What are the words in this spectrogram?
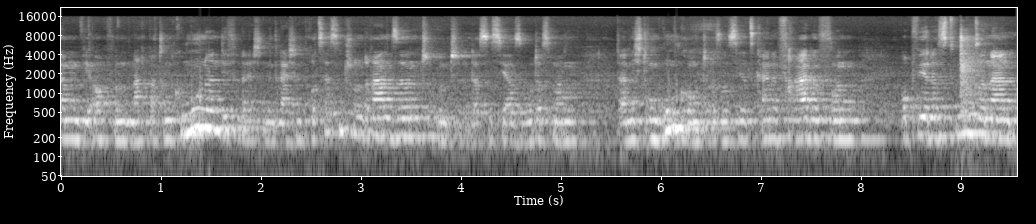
ähm, wie auch von benachbarten Kommunen, die vielleicht in den gleichen Prozessen schon dran sind. Und das ist ja so, dass man da nicht drum rumkommt. Also es ist jetzt keine Frage von, ob wir das tun, sondern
